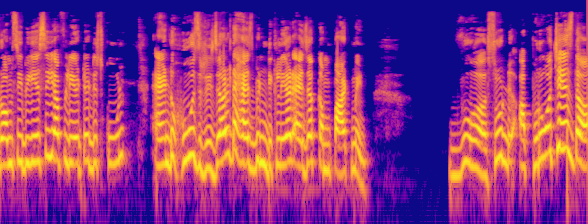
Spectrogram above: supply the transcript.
from CBSE affiliated school and whose result has been declared as a compartment should approaches the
